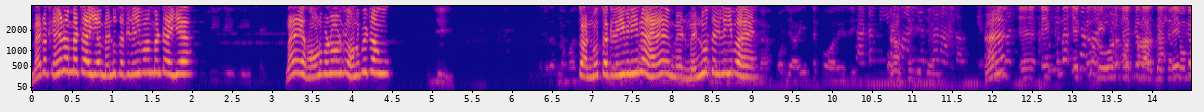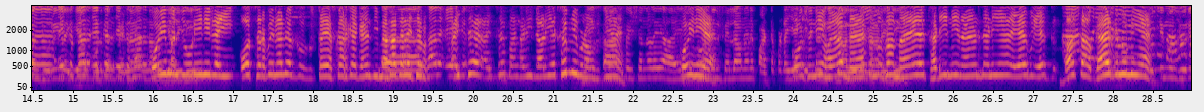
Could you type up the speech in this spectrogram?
ਮੈਂ ਤਾਂ ਕਹਿਣਾ ਮੈਂ ਢਾਈ ਆ ਮੈਨੂੰ ਤਕਲੀਫ ਆ ਮੈਂ ਢਾਈ ਆ। ਜੀ ਜੀ ਜੀ ਮੈਂ ਇਹ ਹੁਣ ਬਣਾਉਣਗੇ ਹੁਣ ਵੀ ਢਾਊਂ। ਜੀ। ਤੁਹਾਨੂੰ ਤਕਲੀਫ ਨਹੀਂ ਨਾ ਹੈ ਮੈਨੂੰ ਤਕਲੀਫ ਹੈ। ਸਾਡਾ ਮੀਂਹ ਪਾਣੀ ਅੰਦਰ ਆਉਂਦਾ। ਹੈ? ਇਹ- ਇੱਕ ਨਾ ਇੱਕ ਰੋਡ ਇੱਕ ਦੱਸਦਾ ਇੱਕ ਇੱਕ ਸਰ ਇੱਕ ਇੱਕ ਸਰ ਕੋਈ ਮਨਜ਼ੂਰੀ ਨਹੀਂ ਲਈ ਉਹ ਸਿਰਫ ਇਹਨਾਂ ਦੇ ਕੇਸ ਕਰਕੇ ਕਹਿੰਦੀ। ਮੈਂ ਕਿਹਾ ਚੱਲ ਇੱਥੇ ਸਰ, ਇੱਕ- ਇੱਥੇ ਇੱਥੇ ਬੰਗੜੀ ਜਾਲੀ ਇੱਥੇ ਵੀ ਨਹੀਂ ਬਣਾਉਣੀ ਦਿੱਤੀ ਨੇ। ਕਾਰਪੋਰੇਸ਼ਨ ਵਾਲੇ ਆਏ ਕੋਈ ਨਹੀਂ ਹੈ। ਪਹਿਲਾਂ ਉਹਨਾਂ ਨੇ ਪੱਟ ਪੜਾਈ ਕੁਛ ਨਹੀਂ ਹੋਇਆ। ਮੈਂ ਤੈਨੂੰ ਦੱਸਾਂ ਮੈਂ ਥੜੀ ਨਹੀਂ ਰਹਿਣ ਦੇਣੀ ਹੈ। ਇਹ ਇਹ ਗਲਤ ਹੈ ਗੈਰ ਕਾਨੂੰਨੀ ਹੈ। ਤੁਸੀਂ ਮਨਜ਼ੂਰੀ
